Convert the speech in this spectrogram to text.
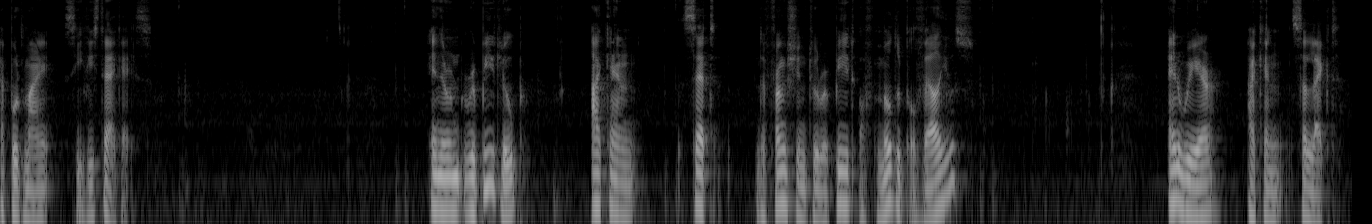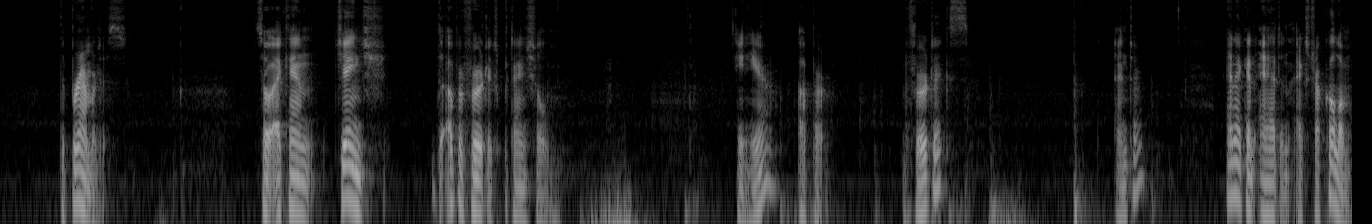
I put my CV staircase. In the repeat loop, I can set the function to repeat of multiple values and where I can select the parameters. So I can change the upper vertex potential in here, upper vertex, enter, and I can add an extra column,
